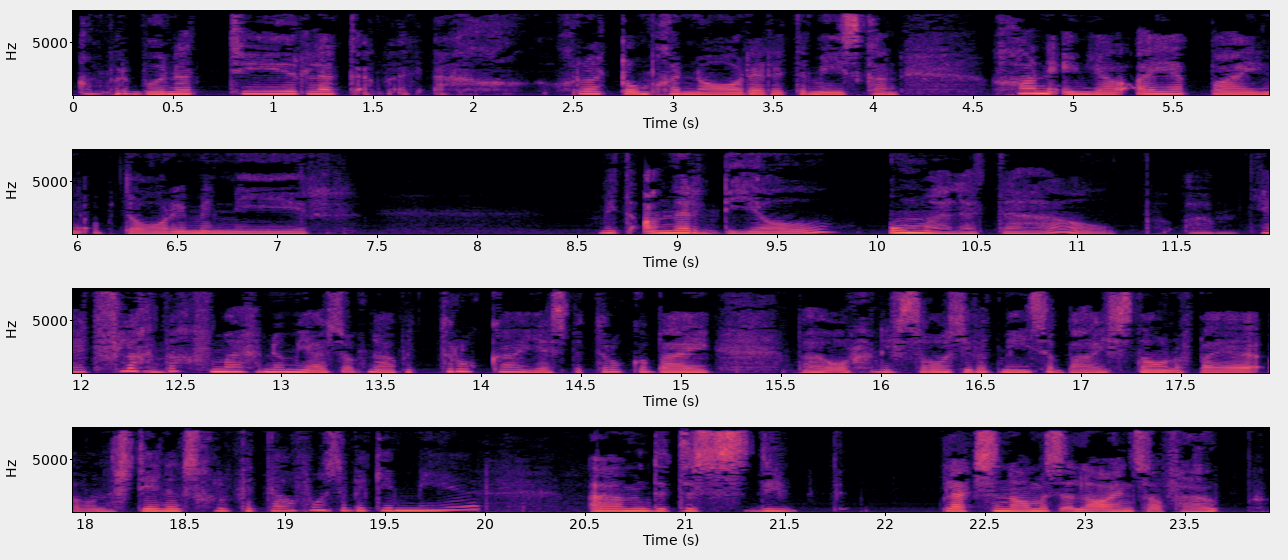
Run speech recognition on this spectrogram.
amper bonatuurlik. Ek, ek, ek groot klomp genade dat 'n mens kan gaan en jou eie pyn op daardie manier met ander deel om hulle te help. Um, jy het vlugtig vir my genoem jy's ook nou betrokke, jy's betrokke by by 'n organisasie wat mense bystaan of by 'n ondersteuningsgroep. Vertel vir ons 'n bietjie meer. Ehm um, dit is die plek se naam is Alliance of Hope.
